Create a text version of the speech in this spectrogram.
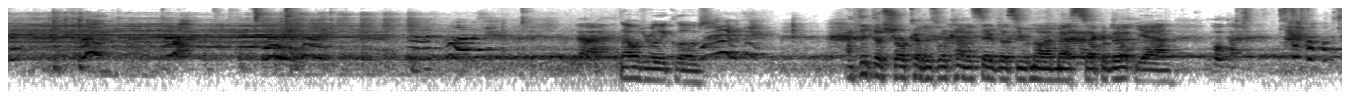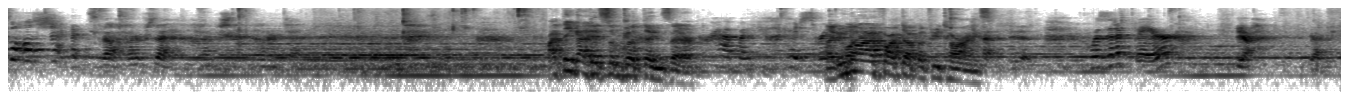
Oh my god. That was close. That was really close. What? I think the shortcut is what kind of saved us, even though I messed up a bit. Yeah. hold on. Bullshit. No, 100%. 100%. 110. I think I did some good things there. Crap, I feel like I just ran. Like Even though what? I fucked up a few times. Kinda. Was it a bear? Yeah, you got me.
